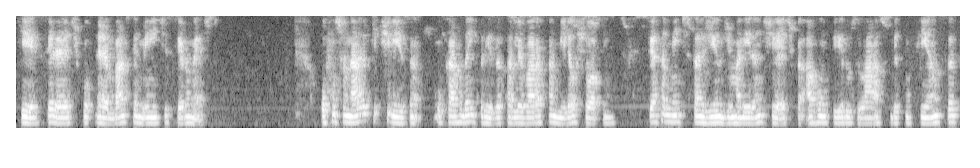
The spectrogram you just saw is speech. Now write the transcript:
que ser ético é basicamente ser honesto. O funcionário que utiliza o carro da empresa para levar a família ao shopping certamente está agindo de maneira antiética ao romper os laços de confiança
